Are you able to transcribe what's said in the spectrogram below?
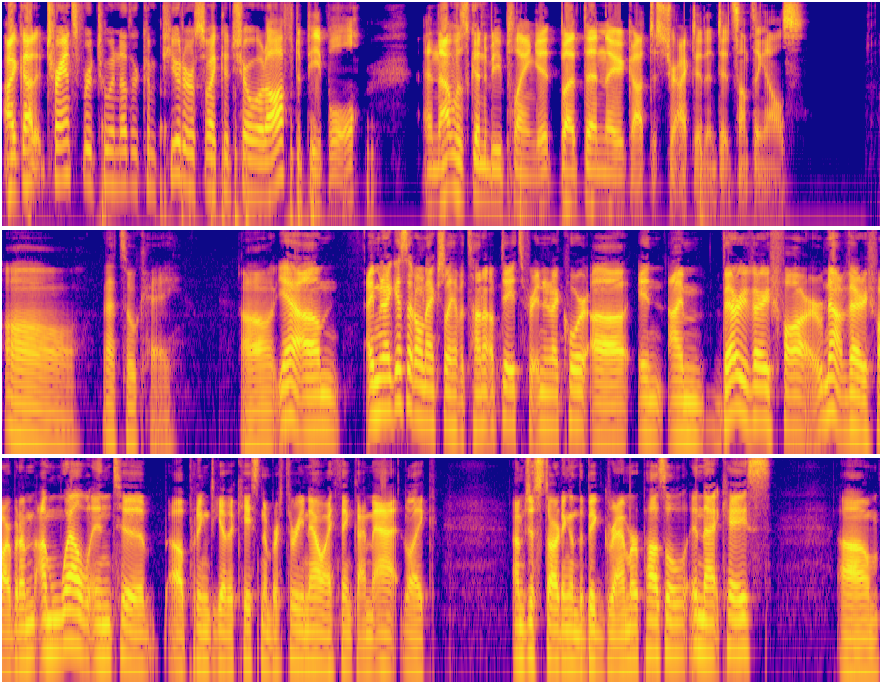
I got it transferred to another computer so I could show it off to people. And that was going to be playing it, but then they got distracted and did something else. Oh, that's okay. Uh, yeah. Um, I mean, I guess I don't actually have a ton of updates for Internet Court. Uh, and I'm very, very far, not very far, but I'm I'm well into uh, putting together case number three now. I think I'm at like, I'm just starting on the big grammar puzzle in that case. Um,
